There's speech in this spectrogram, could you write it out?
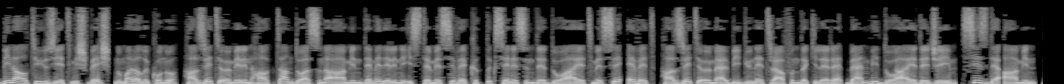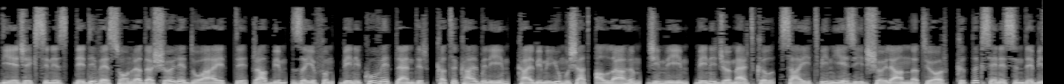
1675, numaralı konu, Hazreti Ömer'in halktan duasına amin demelerini istemesi ve kıtlık senesinde dua etmesi, evet, Hazreti Ömer bir gün etrafındakilere, ben bir dua edeceğim, siz de amin, diyeceksiniz, dedi ve sonra da şöyle dua etti, Rabbim, zayıfım, beni kuvvetlendir, katı kalbliyim, kalbimi yumuşat, Allah'ım, cimriyim, beni cömert kıl, Said bin Yezid şöyle anlatıyor, kıtlık senesinde bir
